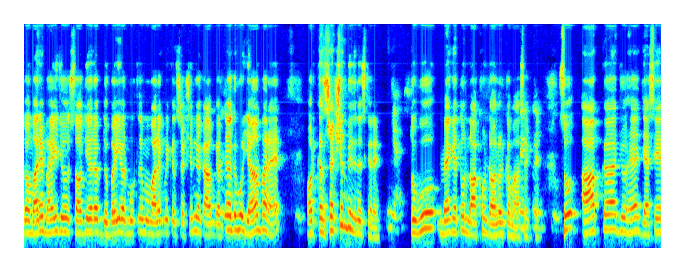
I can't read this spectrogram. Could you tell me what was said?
तो हमारे भाई जो सऊदी अरब दुबई और मुख्तु ममालक में कंस्ट्रक्शन का काम करते हैं अगर वो यहाँ पर आए और कंस्ट्रक्शन बिज़नेस करें तो वो मैं कहता हूँ लाखों डॉलर कमा सकते हैं। सो आपका जो है जैसे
